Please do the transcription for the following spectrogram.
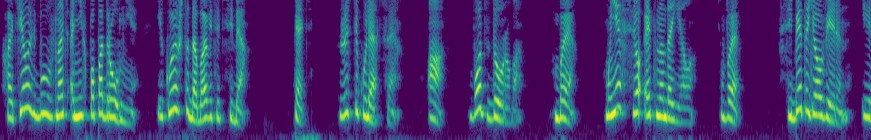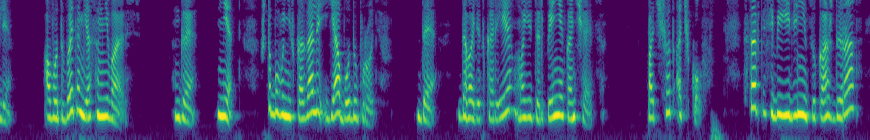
Хотелось бы узнать о них поподробнее и кое-что добавить от себя. 5. Жестикуляция. А. Вот здорово. Б. Мне все это надоело. В. В себе-то я уверен. Или. А вот в этом я сомневаюсь. Г. Нет. Что бы вы ни сказали, я буду против. Д. Давайте скорее, мое терпение кончается. Подсчет очков. Ставьте себе единицу каждый раз –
